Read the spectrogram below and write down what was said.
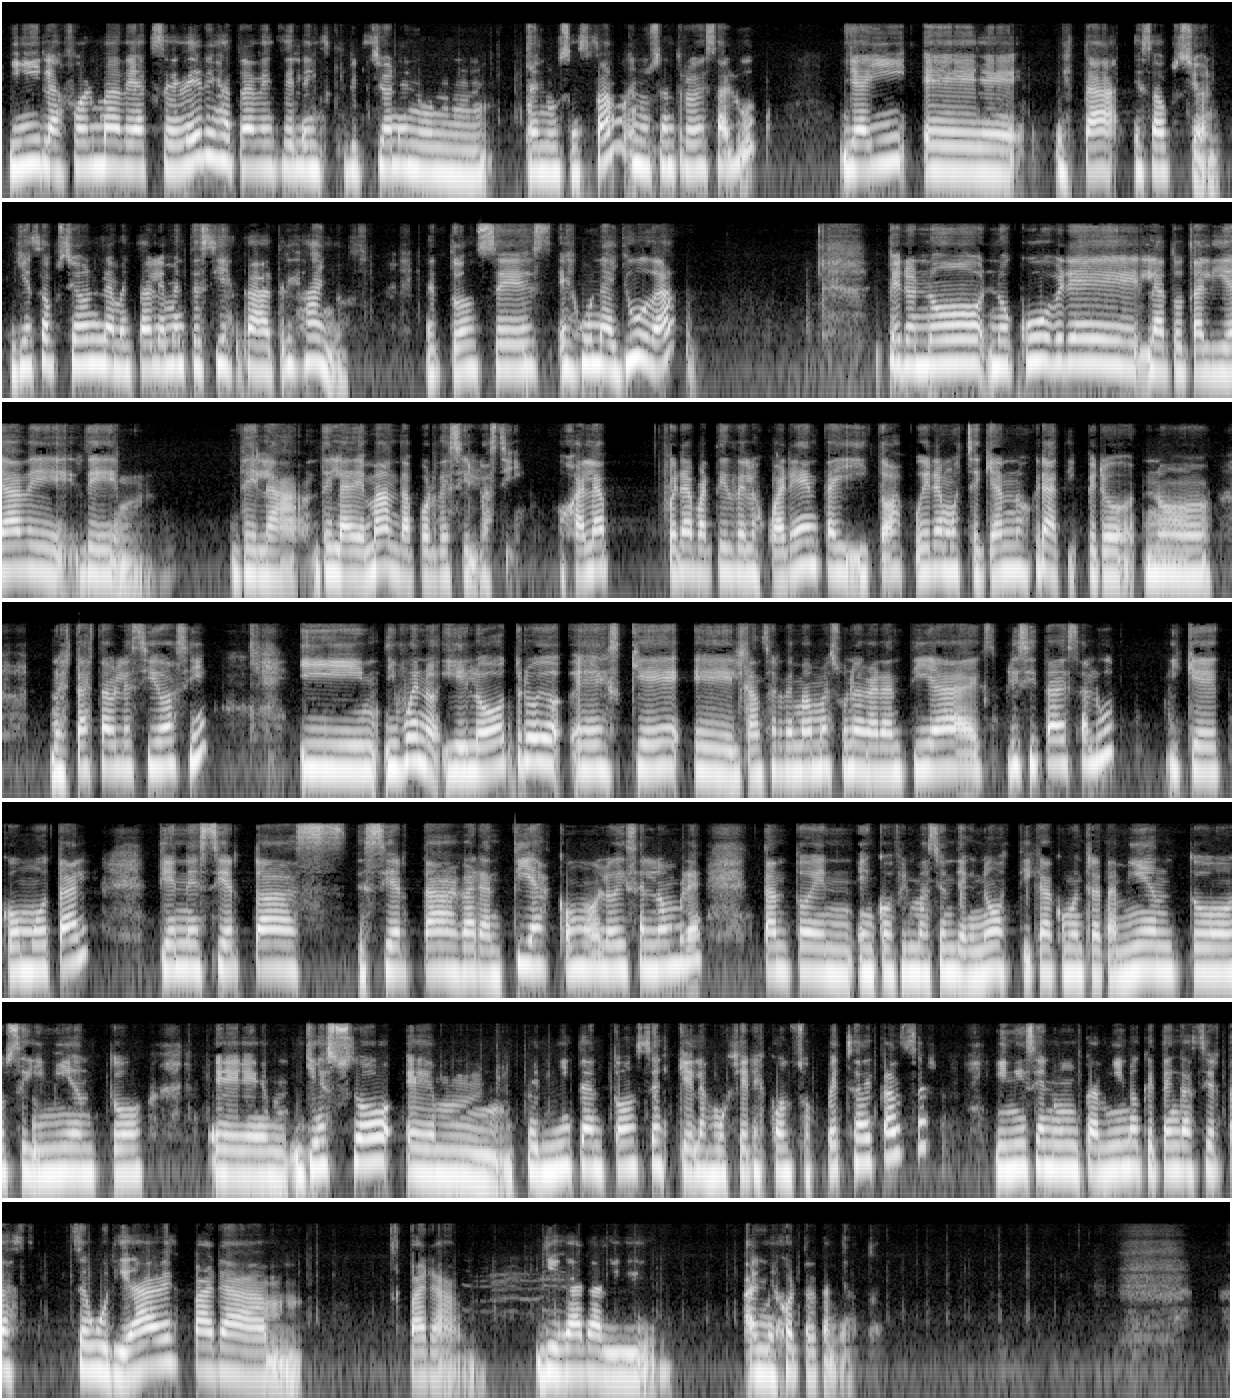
Y la forma de acceder es a través de la inscripción en un, en un CESFAM, en un centro de salud. Y ahí está esa opción. Y esa opción lamentablemente sí es cada tres años. Entonces, es una ayuda, pero no, no cubre la totalidad de, la, demanda, por decirlo así. Ojalá fuera a partir de los 40 y, todas pudiéramos chequearnos gratis, pero no, está establecido así. Y, y, bueno, y lo otro es que eh, el cáncer de mama es una garantía explícita de salud y que como tal tiene ciertas, ciertas garantías, como lo dice el nombre, tanto en, confirmación diagnóstica como en tratamiento, seguimiento, em, y eso em, permite entonces que las mujeres con sospecha de cáncer inicien un camino que tenga ciertas seguridades para, para llegar al mejor tratamiento.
